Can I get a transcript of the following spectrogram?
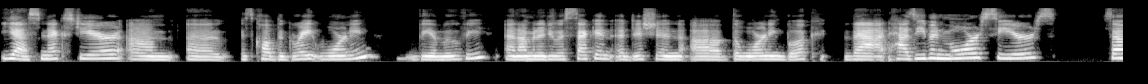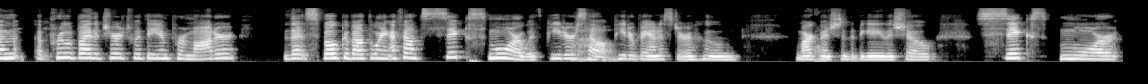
Yes, next year. Um, uh, it's called The Great Warning be a movie and i'm going to do a second edition of the warning book that has even more seers some approved by the church with the imprimatur that spoke about the warning. I found six more with Peter's wow. help, Peter Bannister, whom Mark wow. mentioned at the beginning of the show. Six more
